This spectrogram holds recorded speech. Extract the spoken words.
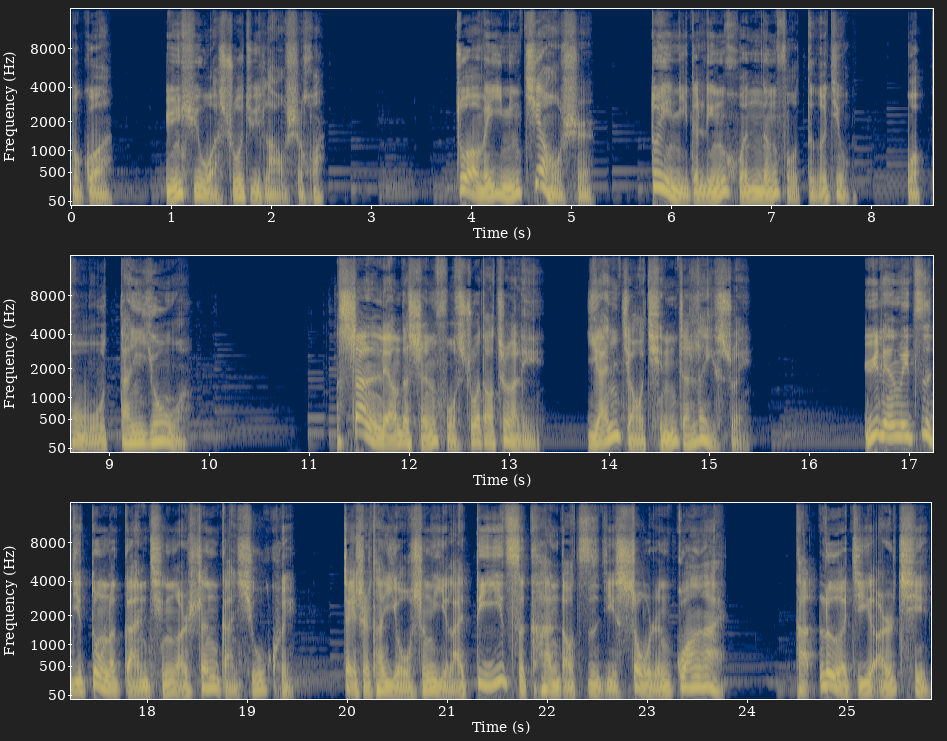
不过，允许我说句老实话。作为一名教师，对你的灵魂能否得救，我不无担忧啊。善良的神父说到这里，眼角噙着泪水。于连为自己动了感情而深感羞愧，这是他有生以来第一次看到自己受人关爱。他乐极而泣，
